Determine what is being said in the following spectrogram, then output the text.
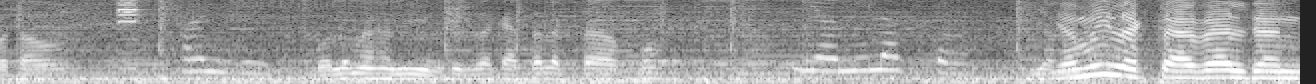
बताओ। हाँ जी। बोलो मैं हलीम के साथ कैसा लगता है आपको? यमी लगता है। यमी लगता है। वेल डन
